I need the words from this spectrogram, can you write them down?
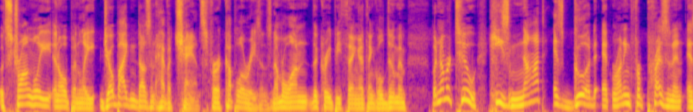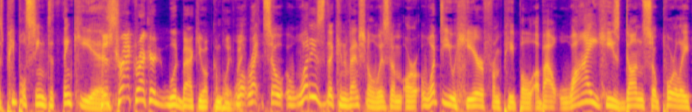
uh, strongly and openly, Joe Biden doesn't have a chance for a couple of reasons. Number one, the creepy thing I think will doom him. But number two, he's not as good at running for president as people seem to think he is. His track record would back you up completely. Well, right. So, what is the conventional wisdom, or what do you hear from people about why he's done so poorly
